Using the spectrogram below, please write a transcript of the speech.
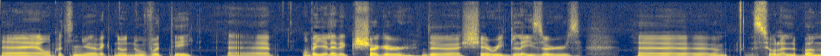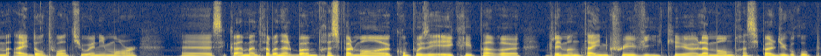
Euh, on continue avec nos nouveautés. Euh, on va y aller avec Sugar de Sherry Glazers euh, sur l'album I Don't Want You Anymore. C'est quand même un très bon album, principalement composé et écrit par Clementine Creevy, qui est la membre principale du groupe.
